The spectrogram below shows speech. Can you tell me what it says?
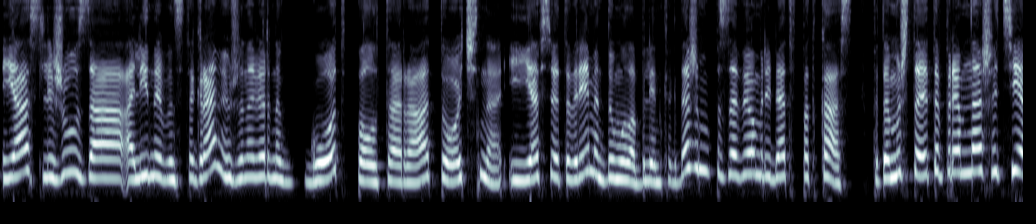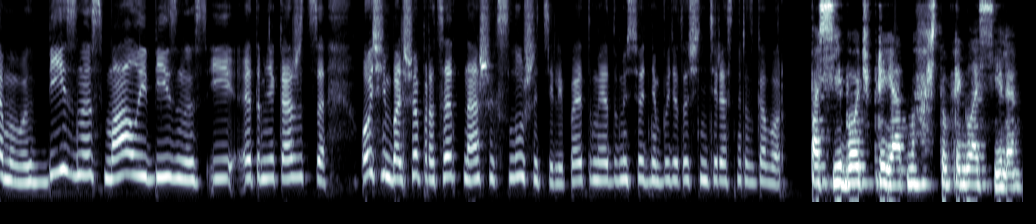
я слежу за Алиной в Инстаграме уже, наверное, год-полтора точно, и я все это время думала, блин, когда же мы позовем ребят в подкаст? Потому что это прям наша тема, вот бизнес, малый бизнес, и это, мне кажется, очень большой процент наших слушателей, поэтому я думаю, сегодня будет очень интересный разговор. Спасибо, очень приятно, что пригласили.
